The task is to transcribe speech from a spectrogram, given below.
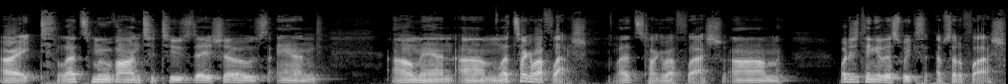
All right, let's move on to Tuesday shows and oh man, um, let's talk about Flash. Let's talk about Flash. Um, what did you think of this week's episode of Flash?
